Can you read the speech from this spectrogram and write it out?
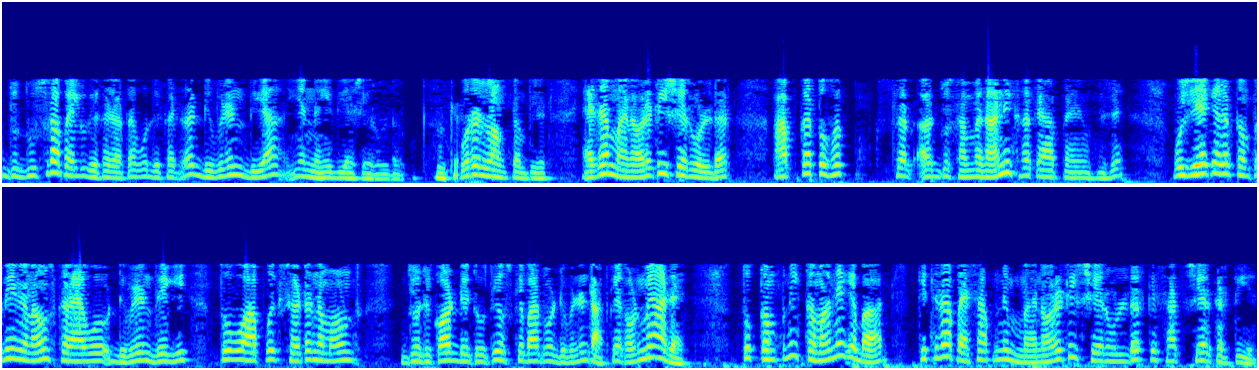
जो दूसरा पहलू देखा जाता है वो देखा जाता है डिविडेंड दिया या नहीं दिया शेयर होल्डर को। Over a long term period as a minority shareholder आपका तो हक सर जो संवैधानिक हक है आप कहें उसमें से वो ये है कि अगर कंपनी ने अनाउंस कराया वो डिविडेंड देगी तो वो आपको एक सर्टन अमाउंट जो रिकॉर्ड डेट होती है उसके बाद वो डिविडेंड आपके अकाउंट में आ जाए। तो कंपनी कमाने के बाद कितना पैसा अपने माइनॉरिटी शेयर होल्डर के साथ शेयर करती है?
